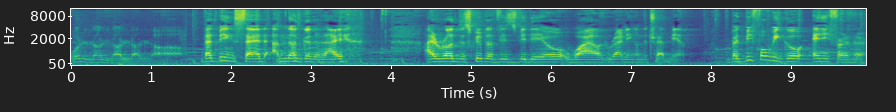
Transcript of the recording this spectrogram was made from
Oh la la la. That being said, I'm not gonna lie. I wrote the script of this video while running on the treadmill. But before we go any further,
